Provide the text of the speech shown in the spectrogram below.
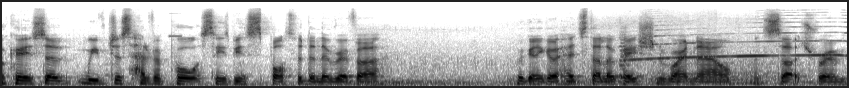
Okay, so we've just had reports he's been spotted in the river. We're gonna go head to that location right now and search for him.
